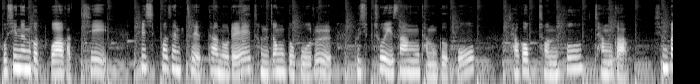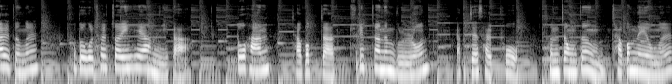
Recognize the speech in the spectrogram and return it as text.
보시는 것과 같이 70% 에탄올에 전정 도구를 90초 이상 담그고 작업 전후 장갑, 신발 등을 소독을 철저히 해야 합니다. 또한 작업자, 출입자는 물론 약재 살포, 전정 등 작업 내용을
